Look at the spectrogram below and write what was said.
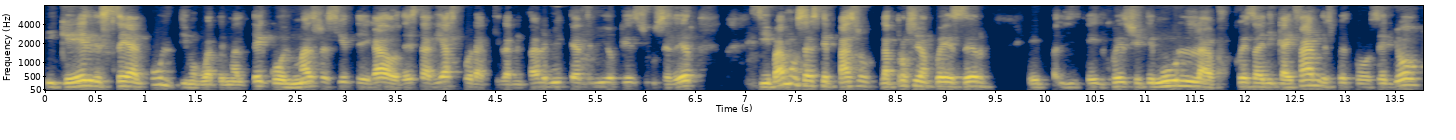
y que él sea el último guatemalteco, el más reciente llegado de esta diáspora que lamentablemente ha tenido que suceder. Si vamos a este paso, la próxima puede ser el, juez Chetemul, la jueza Erika Ifán, después puedo ser yo,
